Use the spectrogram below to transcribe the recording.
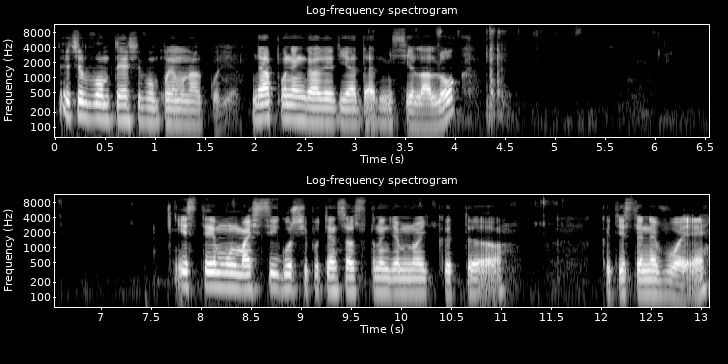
Deci îl vom tăia și vom pune un alt colier. Da, punem galeria de admisie la loc. Este mult mai sigur și putem să-l strângem noi cât, uh, cât este nevoie.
